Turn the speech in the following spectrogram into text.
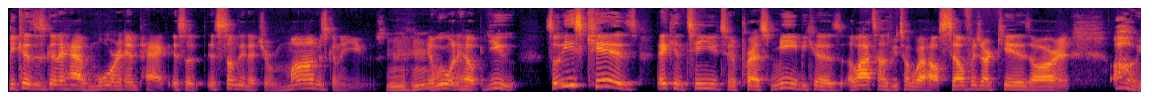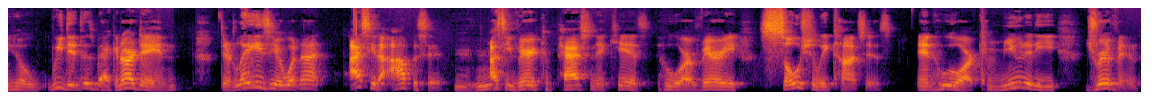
because it's going to have more impact. It's a it's something that your mom is going to use, mm-hmm. and we want to help you. So these kids, they continue to impress me because a lot of times we talk about how selfish our kids are and, oh, you know, we did this back in our day and they're lazy or whatnot. I see the opposite. Mm-hmm. I see very compassionate kids who are very socially conscious and who are community driven.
